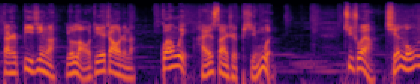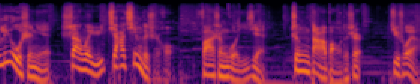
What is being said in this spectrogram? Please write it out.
但是毕竟啊，有老爹罩着呢，官位还算是平稳。据说呀，乾隆六十年禅位于嘉庆的时候，发生过一件争大宝的事儿。据说呀，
